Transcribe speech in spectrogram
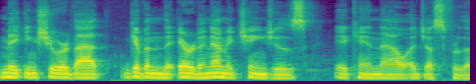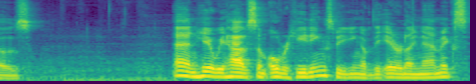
making sure that, given the aerodynamic changes, it can now adjust for those. And here we have some overheating, speaking of the aerodynamics,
